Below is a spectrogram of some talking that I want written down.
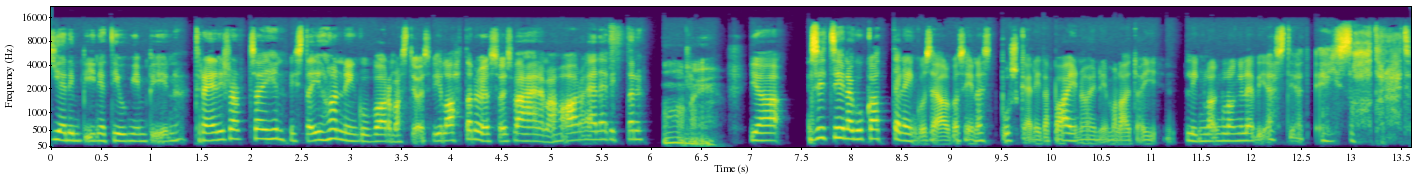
pienimpiin ja tiukimpiin treenishortseihin, mistä ihan niin kuin varmasti olisi vilahtanut, jos olisi vähän enemmän haaroja levittänyt. No niin. Ja sitten siinä kun kattelin, kun se alkoi siinä sit puskea niitä painoja, niin mä laitoin Ling Lang Longille viestiä, että ei saatana, että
